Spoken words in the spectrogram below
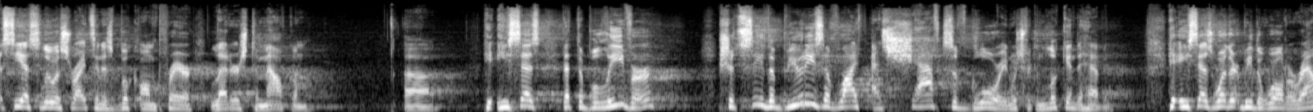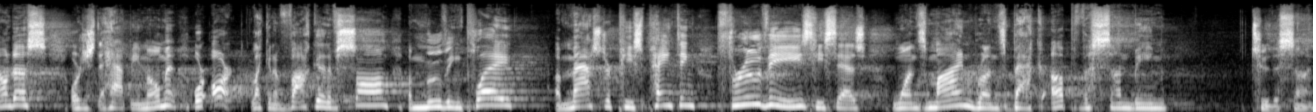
C.S. Lewis writes in his book on prayer, Letters to Malcolm, uh, he, he says that the believer should see the beauties of life as shafts of glory in which we can look into heaven. He says, whether it be the world around us, or just a happy moment, or art, like an evocative song, a moving play, a masterpiece painting, through these, he says, one's mind runs back up the sunbeam to the sun.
